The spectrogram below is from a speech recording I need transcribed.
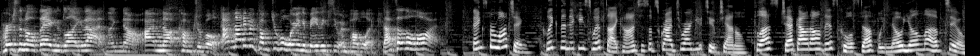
personal things like that. Like, no, I'm not comfortable. I'm not even comfortable wearing a bathing suit in public. That says a lot. Thanks for watching. Click the Nicki Swift icon to subscribe to our YouTube channel. Plus, check out all this cool stuff we know you'll love too.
